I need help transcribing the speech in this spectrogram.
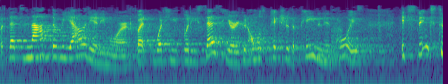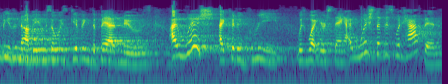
But that's not the reality anymore. But what he what he says here, you can almost picture the pain in his voice. It stinks to be the Navi who's always giving the bad news. I wish I could agree with what you're saying. I wish that this would happen.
